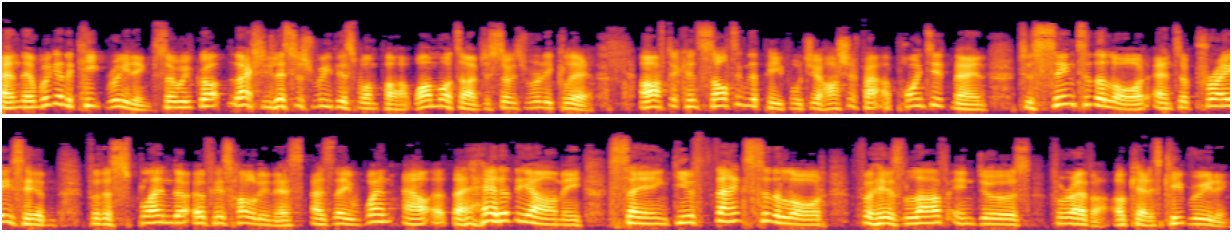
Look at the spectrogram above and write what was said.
And then we're going to keep reading. So we've got, actually, let's just read this one part one more time, just so it's really clear. After consulting the people, Jehoshaphat appointed men to sing to the Lord and to praise Him for the splendor of His holiness as they went out at the head of the army, saying, Give thanks to the Lord, for His love endures forever. Okay, let's keep reading.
